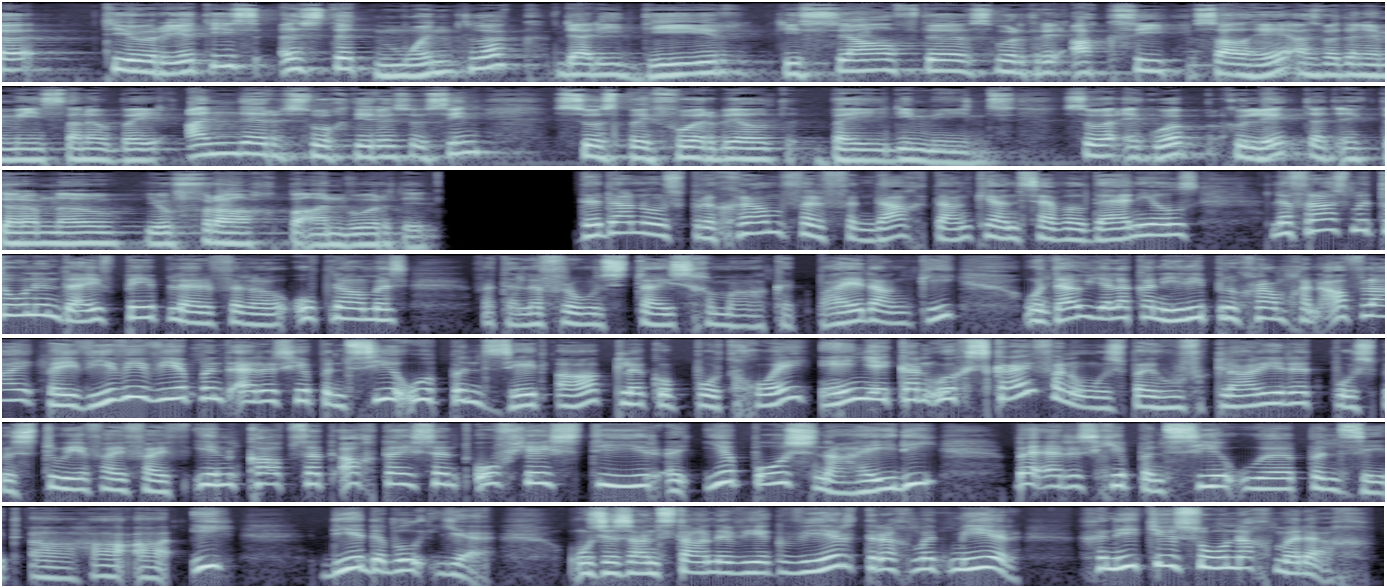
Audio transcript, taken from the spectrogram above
teoreties is dit moontlik dat die dier dieselfde soort reaksie sal hê as wat 'n mens dan nou by ander soogdiere sou sien, soos byvoorbeeld by die mens. So ek hoop Colette dat ek daarom nou jou vraag beantwoord het. Dit dan ons program vir vandag. Dankie aan Sewil Daniels, Lefras Meton en Dave Peppler vir hul opnames wat hulle vir ons tuis gemaak het. Baie dankie. Onthou julle kan hierdie program gaan aflaai by www.rsg.co.za klik op potgooi en jy kan ook skryf aan ons by hoe verklaar jy dit posbus 2551 Kaapstad 8000 of jy stuur 'n e-pos na Heidi by rsg.co.za. H A I D E E. Ons is aanstaande week weer terug met meer. Geniet jou Sondagmiddag.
